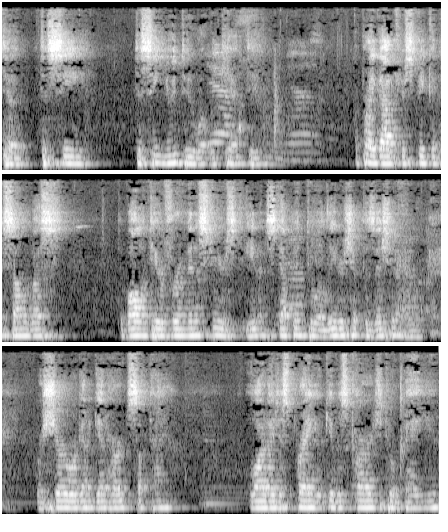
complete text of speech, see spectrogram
to, to see to see you do what we can't do. I pray, God, if you're speaking to some of us to volunteer for a ministry or even step into a leadership position, and we're sure we're going to get hurt sometime. Lord, I just pray you'll give us courage to obey you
